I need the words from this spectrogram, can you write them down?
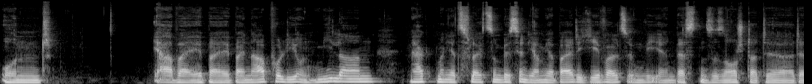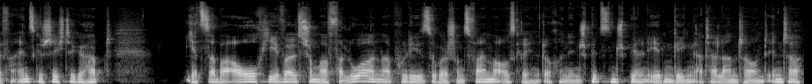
Und ja, bei, bei, bei Napoli und Milan merkt man jetzt vielleicht so ein bisschen, die haben ja beide jeweils irgendwie ihren besten Saisonstart der, der Vereinsgeschichte gehabt. Jetzt aber auch jeweils schon mal verloren. Napoli sogar schon zweimal ausgerechnet, auch in den Spitzenspielen eben gegen Atalanta und Inter.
